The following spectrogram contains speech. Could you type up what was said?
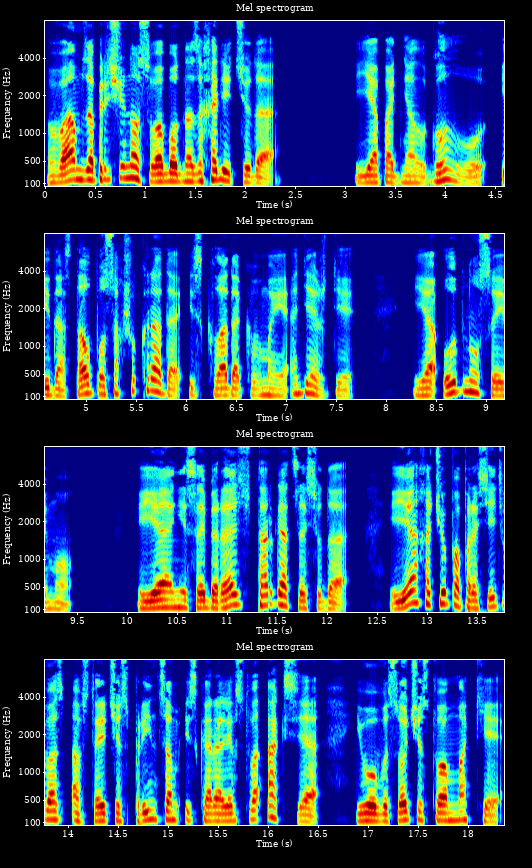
Вам запрещено свободно заходить сюда». Я поднял голову и достал посох Шукрада из складок в моей одежде. Я улыбнулся ему. «Я не собираюсь вторгаться сюда. Я хочу попросить вас о встрече с принцем из королевства Аксия, его высочеством Маке.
